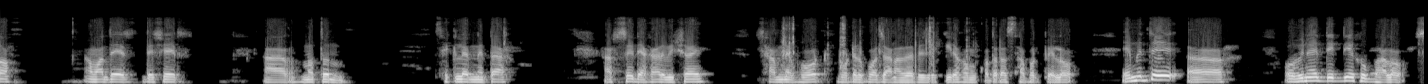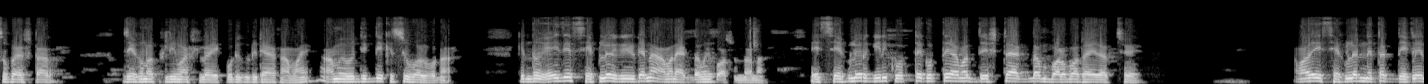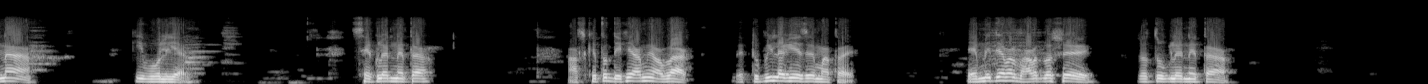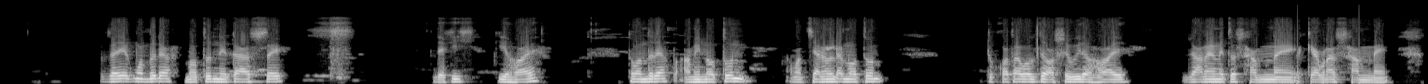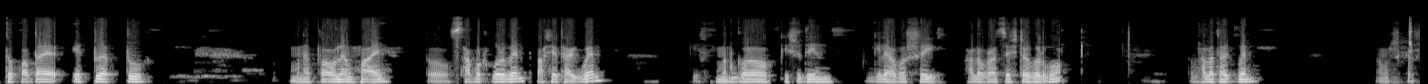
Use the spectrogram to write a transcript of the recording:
আমাদের দেশের আর নতুন সেকুলার নেতা। আসছে দেখার বিষয়। সামনে ভোট, ভোটের পর জানা যাবে যে কীরকম কতটা সাপোর্ট পেল। এমনিতে অভিনয়ের দিক দিয়ে খুব ভালো সুপারস্টার যে কোনো ফিল্ম আসলে কোটি কোটি টাকা কামায়। আমি ওই দিক দিয়ে কিছু বলব না। কিন্তু এই যে সেকুলার গিরিটা না আমার একদমই পছন্দ না। এই সেকুলার গিরি করতে করতে আমার দেশটা একদম বরবাদ হয়ে যাচ্ছে। আমার এই সেকুলার নেতা দেখলে না, কি বলি আর? সেকুলার নেতা, আজকে তো দেখে আমি অবাক যে টুপি লাগিয়েছে মাথায়। এমনিতে আমার ভারতবর্ষে যতগুলো নেতা, যাই হোক বন্ধুরা, নতুন নেতা আসছে। দেখি কি হয়। তো বন্ধুরা, আমি নতুন, আমার চ্যানেলটা নতুন একটু কথা বলতে অসুবিধা হয়। জানেনই তো সামনে, ক্যামেরার সামনে, তো কথা একটু একটু মানে প্রবলেম হয়, তো সাপোর্ট করবেন, পাশে থাকবেন। মনে করো কিছুদিন গেলে অবশ্যই ভালো করার চেষ্টা করব। তো ভালো থাকবেন। নমস্কার।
